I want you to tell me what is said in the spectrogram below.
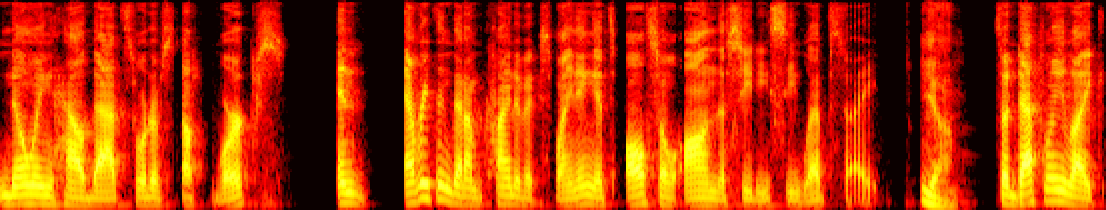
knowing how that sort of stuff works and everything that I'm kind of explaining, it's also on the CDC website. Yeah. So definitely like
